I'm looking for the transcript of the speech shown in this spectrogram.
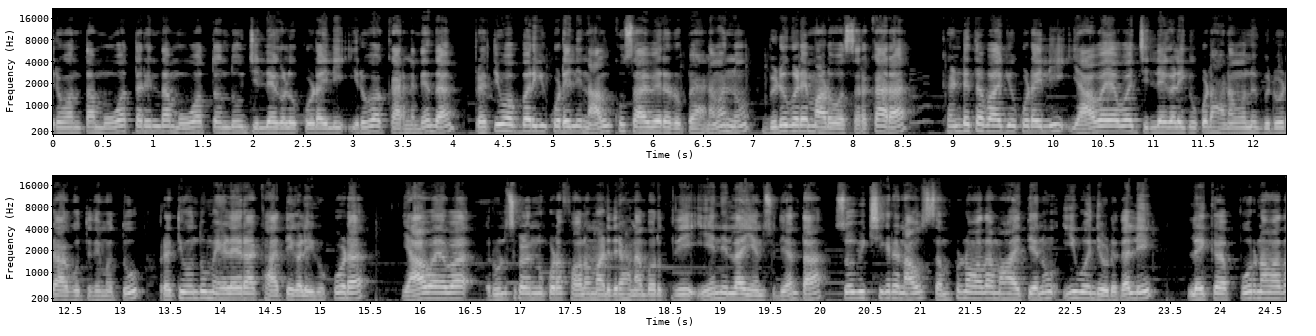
ಇರುವಂಥ ಮೂವತ್ತರಿಂದ ಮೂವತ್ತೊಂದು ಜಿಲ್ಲೆಗಳು ಕೂಡ ಇಲ್ಲಿ ಇರುವ ಕಾರಣದಿಂದ ಪ್ರತಿಯೊಬ್ಬರಿಗೂ ಕೂಡ ಇಲ್ಲಿ ನಾಲ್ಕು ಸಾವಿರ ರೂಪಾಯಿ ಹಣವನ್ನು ಬಿಡುಗಡೆ ಮಾಡುವ ಸರ್ಕಾರ ಖಂಡಿತವಾಗಿಯೂ ಕೂಡ ಇಲ್ಲಿ ಯಾವ ಯಾವ ಜಿಲ್ಲೆಗಳಿಗೂ ಕೂಡ ಹಣವನ್ನು ಬಿಡುಗಡೆ ಆಗುತ್ತದೆ ಮತ್ತು ಪ್ರತಿಯೊಂದು ಮಹಿಳೆಯರ ಖಾತೆಗಳಿಗೂ ಕೂಡ ಯಾವ ಯಾವ ರೂಲ್ಸ್ಗಳನ್ನು ಕೂಡ ಫಾಲೋ ಮಾಡಿದರೆ ಹಣ ಬರುತ್ತದೆ, ಏನಿಲ್ಲ ಏನಿಸುತ್ತೆ ಅಂತ. ಸೊ ವೀಕ್ಷಕರೇ, ನಾವು ಸಂಪೂರ್ಣವಾದ ಮಾಹಿತಿಯನ್ನು ಈ ಒಂದು ವಿಡಿಯೋದಲ್ಲಿ ಲೈಕ್ ಪೂರ್ಣವಾದ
